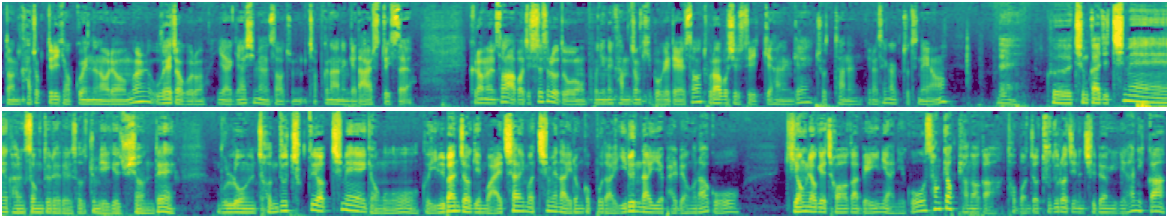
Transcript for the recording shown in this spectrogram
어떤 가족들이 겪고 있는 어려움을 우회적으로 이야기하시면서 좀 접근하는 게 나을 수도 있어요. 그러면서 아버지 스스로도 본인의 감정 기복에 대해서 돌아보실 수 있게 하는 게 좋다는 이런 생각도 드네요. 네. 그 지금까지 치매 가능성들에 대해서도 좀 얘기해 주셨는데 물론 전두 측두엽 치매의 경우 그 일반적인 뭐 알츠하이머 치매나 이런 것보다 이른 나이에 발병을 하고 기억력의 저하가 메인이 아니고 성격 변화가 더 먼저 두드러지는 질병이긴 하니까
